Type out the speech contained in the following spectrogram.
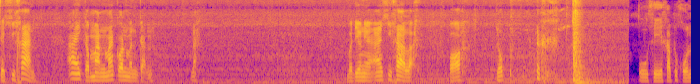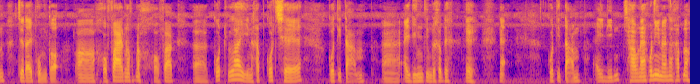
จะขี้ข้านไอกับมันมาก่อนเหมือนกันนะบัดเดียวเนี่ยไอขี้ข้านละปอจบ โอเคครับทุกคนจะได้ผมก็ขอฝากนะครับนะขอฝากกดไลค์นะครับ กดแชร์ กดติดตาม อ่าไอดินจิมด้วยครับเด้อเออนี่ยกดติดตามไอดินชาวนาคนนี้นะนะครับเนาะ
